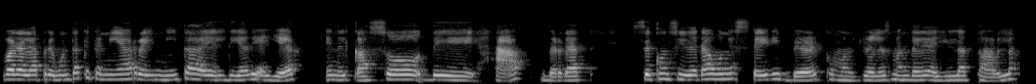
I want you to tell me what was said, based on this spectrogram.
Para la pregunta que tenía Reinita el día de ayer, en el caso de have, ¿verdad? Se considera un stated verb, como yo les mandé de ahí la tabla.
